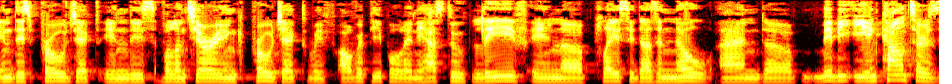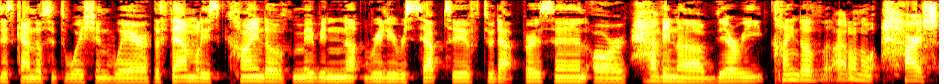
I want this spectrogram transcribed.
in this project, in this volunteering project with other people and he has to live in a place he doesn't know. And uh, maybe he encounters this kind of situation where the family is kind of maybe not really receptive to that person or having a very kind of, I don't know, harsh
